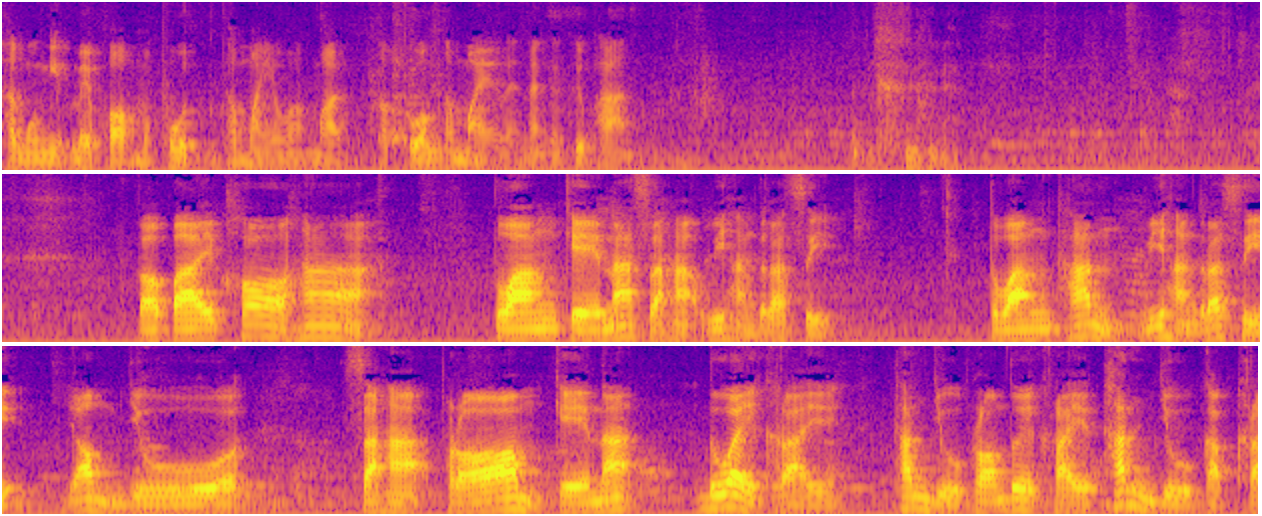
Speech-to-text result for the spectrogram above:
ถ้างงงิดไม่พอมาพูดทำไมว่า มาทักท้วงทำไมอะไรนั่นก็คือผ่าน ต่อไปข้อห้าตวังเกณสหวิหังกรสิ ตวังท่าน วิหังกรสิ ย่อมอยู่ สหพร้อมเกณะด้วยใคร ท่านอยู่พร้อมด้วยใคร ท่านอยู่กับใคร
